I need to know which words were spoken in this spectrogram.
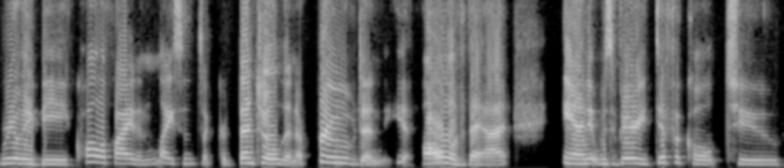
really be qualified and licensed and credentialed and approved and all of that. And it was very difficult to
